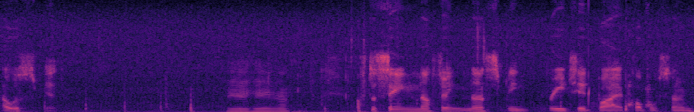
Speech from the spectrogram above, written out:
That was good. Mm-hmm. After seeing nothingness being greeted by a cobblestone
